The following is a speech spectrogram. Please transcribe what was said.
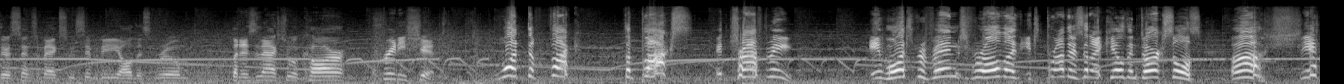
there's sense of exclusivity, all this room. But as an actual car, pretty shit. What the fuck? The box! It trapped me! It wants revenge for all my its brothers that I killed in Dark Souls! Oh shit!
